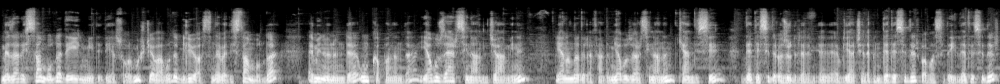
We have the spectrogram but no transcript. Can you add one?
mezar İstanbul'da değil miydi diye sormuş. Cevabı da biliyor aslında. Evet İstanbul'da Eminönü'nde, Unkapanı'nda Yavuz Er Sinan Camii'nin yanındadır efendim. Yavuz Sinan'ın kendisi dedesidir özür dilerim. E, Evliya Çelebi'nin dedesidir. Babası değil dedesidir.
